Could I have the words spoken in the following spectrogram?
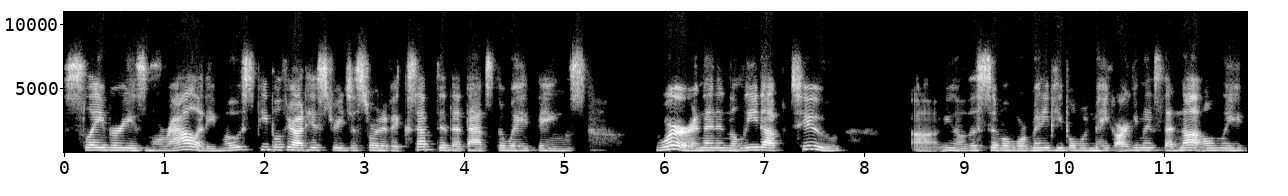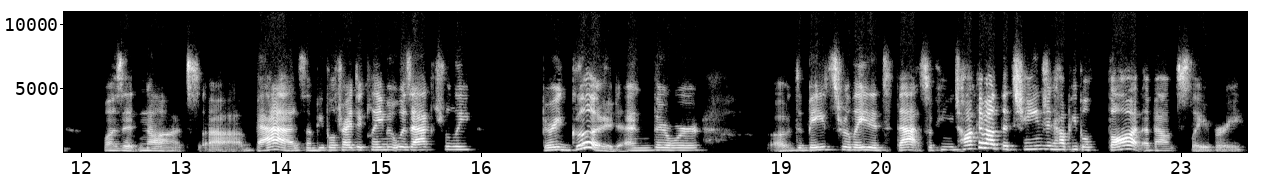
slavery's morality. Most people throughout history just sort of accepted that that's the way things were. And then in the lead up to, uh, you know, the Civil War, many people would make arguments that not only was it not uh, bad, some people tried to claim it was actually very good. And there were uh, debates related to that. So, can you talk about the change in how people thought about slavery?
